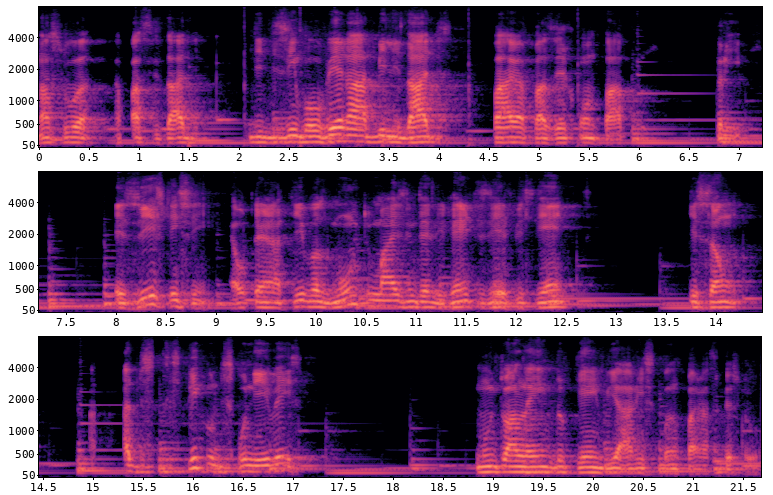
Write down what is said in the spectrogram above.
na sua capacidade de desenvolver habilidades para fazer contatos frios. Existem sim alternativas muito mais inteligentes e eficientes que são ficam disponíveis muito além do que enviar spam para as pessoas.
